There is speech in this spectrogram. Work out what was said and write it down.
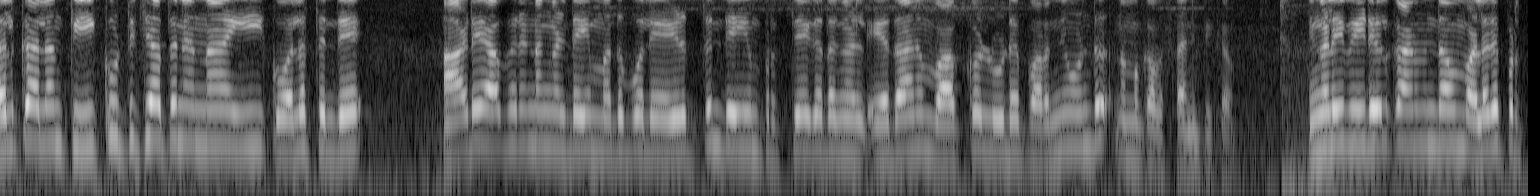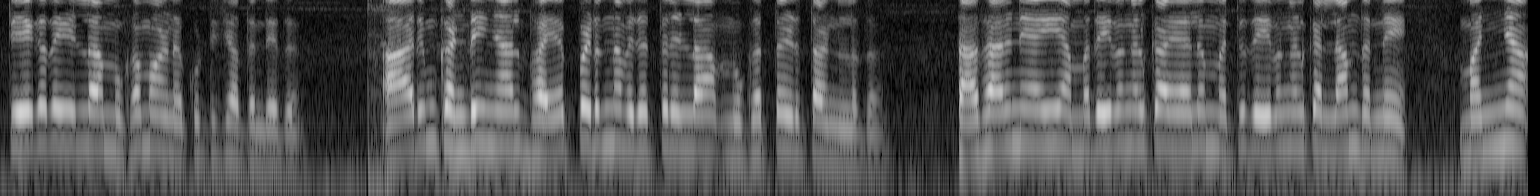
തൽക്കാലം തീക്കുട്ടിച്ചാത്തൻ എന്ന ഈ കോലത്തിന്റെ ആടയാഭരണങ്ങളുടെയും അതുപോലെ എഴുത്തിന്റെയും പ്രത്യേകതകൾ ഏതാനും വാക്കുകളിലൂടെ പറഞ്ഞുകൊണ്ട് നമുക്ക് അവസാനിപ്പിക്കാം. നിങ്ങൾ ഈ വീഡിയോയിൽ കാണുന്നുണ്ടാവും വളരെ പ്രത്യേകതയുള്ള മുഖമാണ് കുട്ടിച്ചാത്തന്റേത് ആരും കണ്ടു കഴിഞ്ഞാൽ ഭയപ്പെടുന്ന വിധത്തിലുള്ള മുഖത്തെഴുത്താണുള്ളത്. സാധാരണയായി അമ്മ ദൈവങ്ങൾക്കായാലും മറ്റു ദൈവങ്ങൾക്കെല്ലാം തന്നെ മഞ്ഞ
